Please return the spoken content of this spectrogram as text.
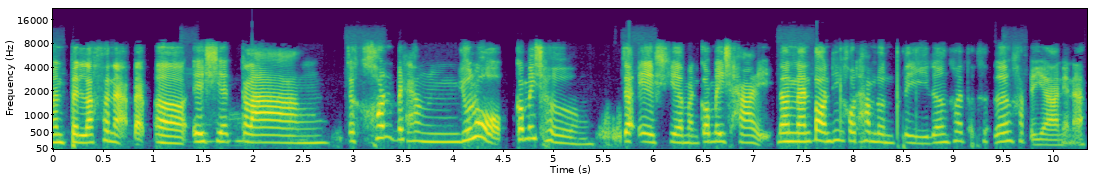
มันเป็นลักษณะแบบเอ่อเอเชียกลาง จะค่อนไปทางยุโรปก็ไม่เชิง จะเอเชียมันก็ไม่ใช่ ดังนั้นตอนที่เขาทำดนตรีเรื่องเรื่องขัตติยาเนี่ยนะ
